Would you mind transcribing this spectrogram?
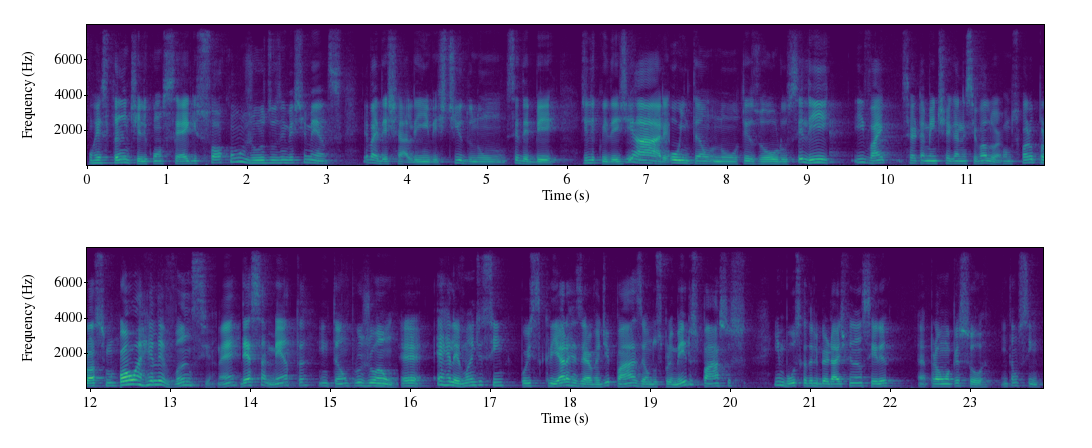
O restante ele consegue só com os juros dos investimentos. Ele vai deixar ali investido num CDB de liquidez diária ou então no Tesouro Selic e vai certamente chegar nesse valor. Vamos para o próximo. Qual a relevância né, dessa meta, então, para o João? É, é relevante sim, pois criar a reserva de paz é um dos primeiros passos em busca da liberdade financeira é, para uma pessoa. Então, sim,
